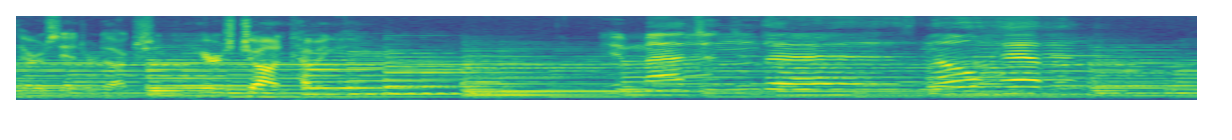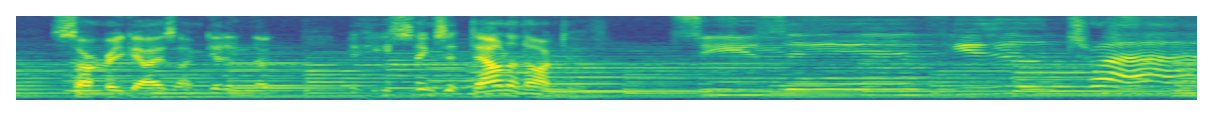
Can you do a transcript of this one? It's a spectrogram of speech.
There's the introduction. Here's John coming in. Imagine there's no heaven. Sorry, guys, I'm getting the. He sings it down an octave. Sees if you try.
